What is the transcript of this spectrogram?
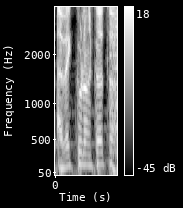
avec Colin Cotte.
